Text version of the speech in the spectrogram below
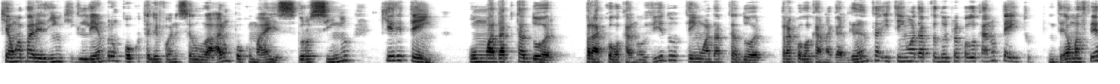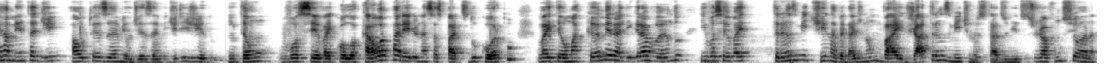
que é um aparelhinho que lembra um pouco o telefone celular, um pouco mais grossinho, que ele tem um adaptador para colocar no ouvido, tem um adaptador para colocar na garganta e tem um adaptador para colocar no peito. Então, é uma ferramenta de autoexame ou de exame dirigido. Então você vai colocar o aparelho nessas partes do corpo, vai ter uma câmera ali gravando e você vai transmitir, na verdade não vai, já transmite nos Estados Unidos, isso já funciona.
